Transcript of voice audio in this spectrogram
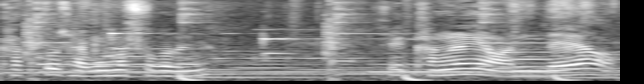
각도 잘 못 맞추거든요. 지금 강릉에 왔는데요.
